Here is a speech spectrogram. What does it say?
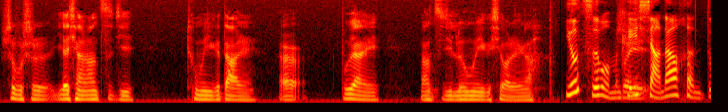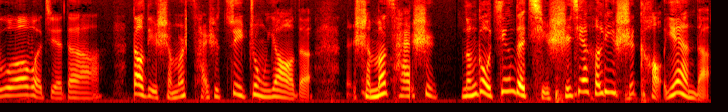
是不是也想让自己成为一个大人，而不愿意让自己沦为一个小人啊？由此我们可以想到很多。我觉得，到底什么才是最重要的？什么才是能够经得起时间和历史考验的？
